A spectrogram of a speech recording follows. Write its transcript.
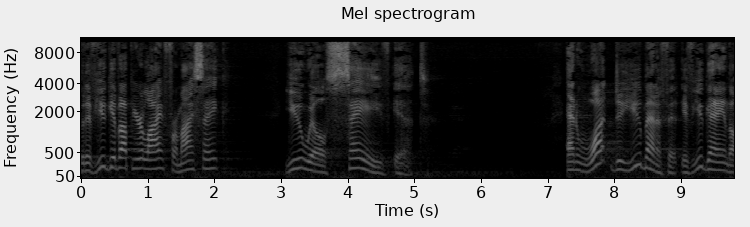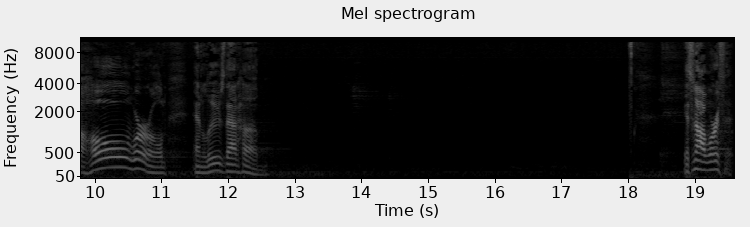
But if you give up your life for my sake, you will save it. And what do you benefit if you gain the whole world and lose that hub? It's not worth it.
